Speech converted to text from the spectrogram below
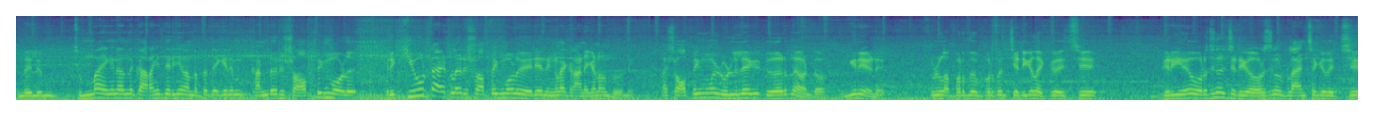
എന്തായാലും ചുമ്മാ ഇങ്ങനെ ഒന്ന് കറങ്ങി തിരിഞ്ഞ് വന്നപ്പോഴത്തേക്കിനും കണ്ടൊരു ഷോപ്പിംഗ് മോൾ ഒരു ക്യൂട്ടായിട്ടുള്ള ഒരു ഷോപ്പിംഗ് മോൾ ഏരിയ നിങ്ങളെ കാണിക്കണമെന്ന് തോന്നി. ആ ഷോപ്പിംഗ് മോളിന്റെ ഉള്ളിലേക്ക് കയറുന്നത് കണ്ടോ? ഇങ്ങനെയാണ്. ഫുൾ അപ്പുറത്തും ഇപ്പുറത്തും ചെടികളൊക്കെ വെച്ച് ഗ്രീൻ ഒറിജിനൽ ചെടികൾ ഒറിജിനൽ പ്ലാന്റ്സ് ഒക്കെ വെച്ച്.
